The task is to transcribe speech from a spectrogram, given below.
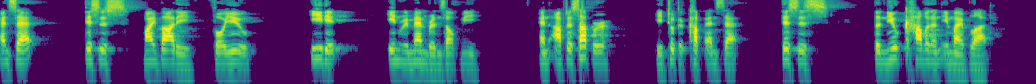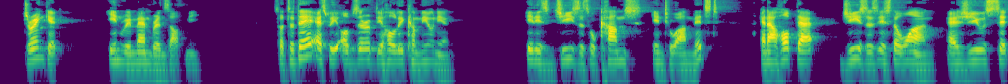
and said, This is my body for you. Eat it in remembrance of me. And after supper, he took the cup and said, This is the new covenant in my blood. Drink it in remembrance of me. So today, as we observe the Holy Communion, it is Jesus who comes into our midst. And I hope that Jesus is the one, as you sit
